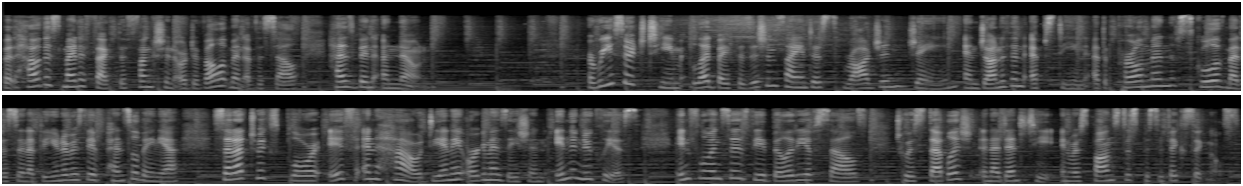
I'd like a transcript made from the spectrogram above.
but how this might affect the function or development of the cell has been unknown. A research team led by physician scientists Rajan Jain and Jonathan Epstein at the Perelman School of Medicine at the University of Pennsylvania set out to explore if and how DNA organization in the nucleus influences the ability of cells to establish an identity in response to specific signals.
